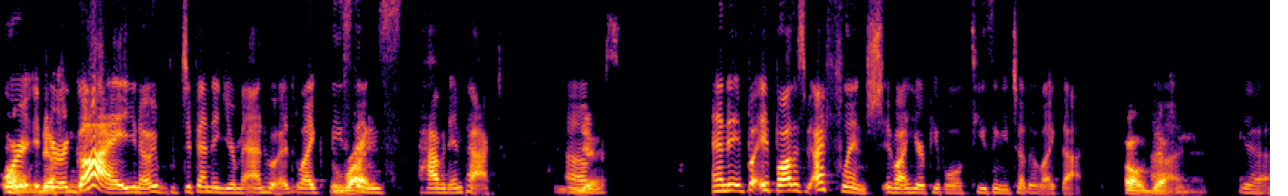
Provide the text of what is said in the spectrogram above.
or oh, if definitely. you're a guy, you know, defending your manhood. Like these right. things have an impact. Um, yes. And it, but it bothers me. I flinch if I hear people teasing each other like that. Oh, definitely. Uh, yeah.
